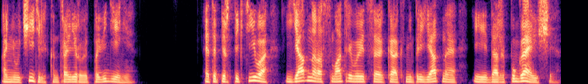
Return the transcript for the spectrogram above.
а не учитель контролирует поведение. Эта перспектива явно рассматривается как неприятная и даже пугающая.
